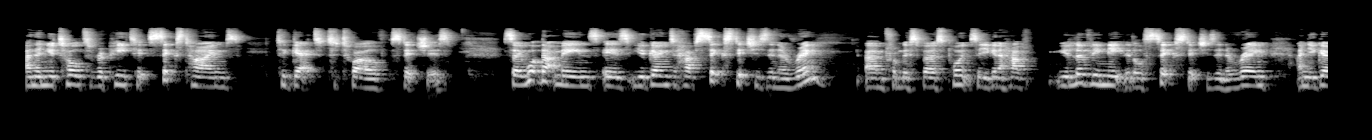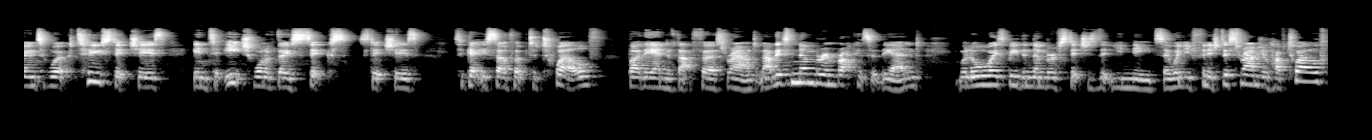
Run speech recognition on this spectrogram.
and then you're told to repeat it six times to get to 12 stitches. So what that means is you're going to have six stitches in a ring um, from this first point. So you're going to have your lovely neat little six stitches in a ring and you're going to work two stitches into each one of those six stitches to get yourself up to 12 by the end of that first round. Now this number in brackets at the end will always be the number of stitches that you need. So when you finish this round, you'll have 12,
